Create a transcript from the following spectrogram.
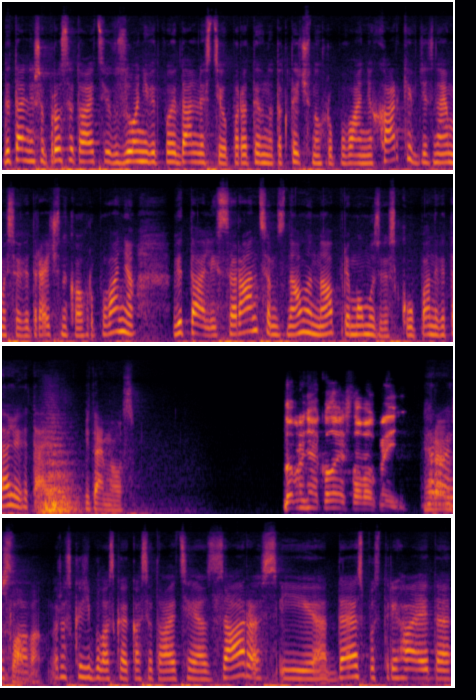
Детальніше про ситуацію в зоні відповідальності оперативно-тактичного групування Харків дізнаємося від речника групування Віталій Саранцем з нами на прямому зв'язку. Пане Віталію, вітаю. Вітаємо вас. Доброго дня, колеги, слава Україні. Героям слава. Розкажіть, будь ласка, яка ситуація зараз і де спостерігаєте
